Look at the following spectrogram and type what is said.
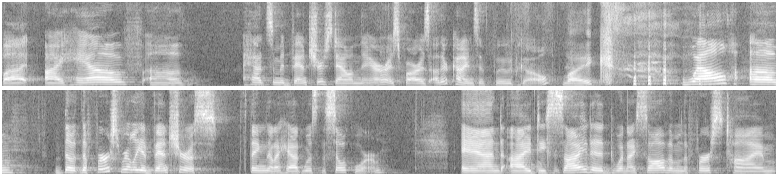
But I have uh, had some adventures down there as far as other kinds of food go. like, Well, um, the, the first really adventurous thing that I had was the silkworm. And I decided when I saw them the first time,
